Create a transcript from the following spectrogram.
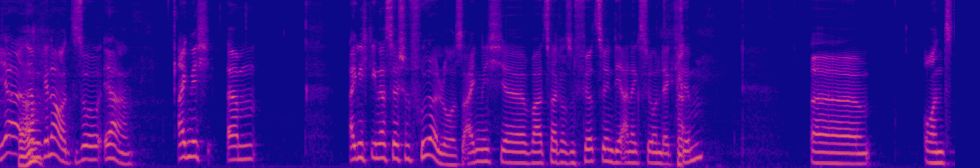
Ja, ja? Ähm, genau. So, ja. Eigentlich, ähm, eigentlich ging das ja schon früher los. Eigentlich äh, war 2014 die Annexion der Krim. Ja. Äh, und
